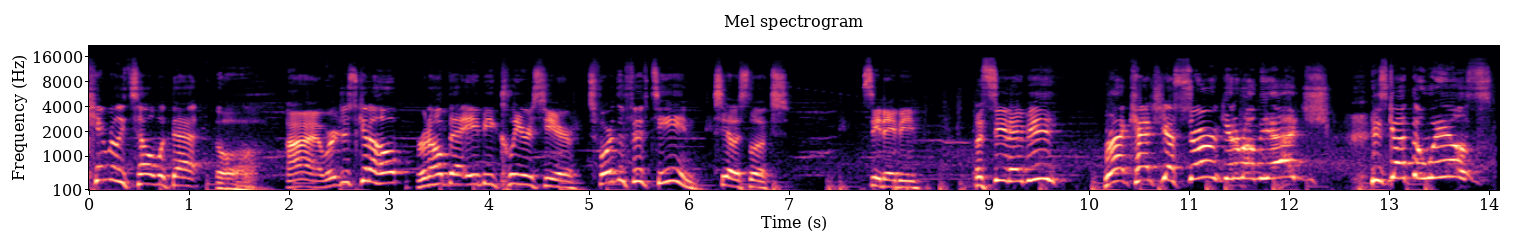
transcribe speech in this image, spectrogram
Can't really tell what that, oh. All right, we're just gonna hope. We're gonna hope that AB clears here. It's fourth and 15. See how this looks. See it, AB. Let's see it, AB. Rat catch, yes, sir. Get around the edge. He's got the wheels.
